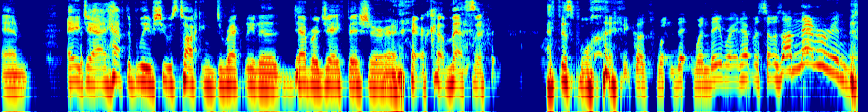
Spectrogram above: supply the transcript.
And AJ, I have to believe she was talking directly to Debra J. Fisher and Erica Messer at this point. Because when they, when they write episodes, I'm never in them.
